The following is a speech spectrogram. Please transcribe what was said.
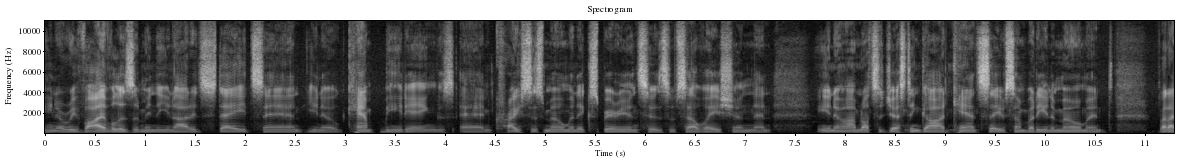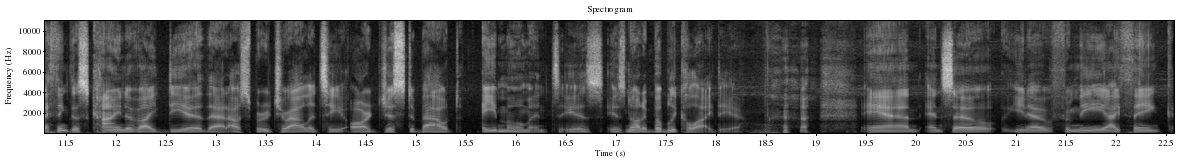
you know revivalism in the United States and you know camp meetings and crisis moment experiences of salvation, and you know, I'm not suggesting God can't save somebody in a moment, but I think this kind of idea that our spirituality are just about a moment is is not a biblical idea. and and so you know for me I think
